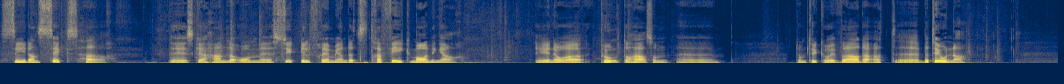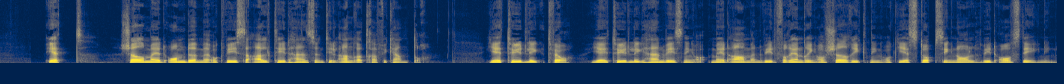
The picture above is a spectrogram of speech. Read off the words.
sidan 6 här. Det ska handla om eh, Cykelfrämjandets trafikmaningar. Det är några punkter här som eh, de tycker är värda att eh, betona. 1. Kör med omdöme och visa alltid hänsyn till andra trafikanter. Ge tydlig 2. Ge tydlig hänvisning med armen vid förändring av körriktning och ge stoppsignal vid avstigning.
